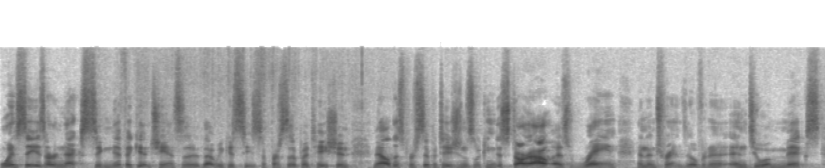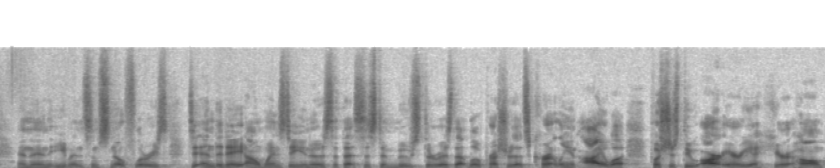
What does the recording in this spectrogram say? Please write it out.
Wednesday is our next significant chance that we could see some precipitation. Now, this precipitation is looking to start out as rain and then trans over into a mix and then even some snow flurries to end the day on Wednesday. You notice that that system moves through as that low pressure that's currently in Iowa pushes through our area here at home.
